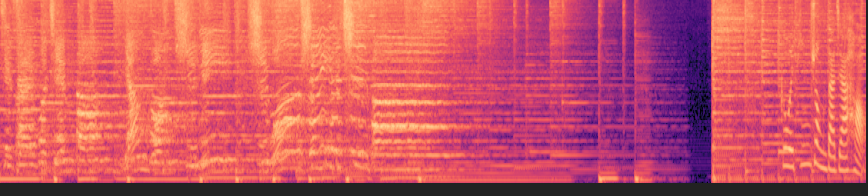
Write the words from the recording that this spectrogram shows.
界在我肩膀。阳光是你，是我生命的翅膀。各位听众，大家好。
